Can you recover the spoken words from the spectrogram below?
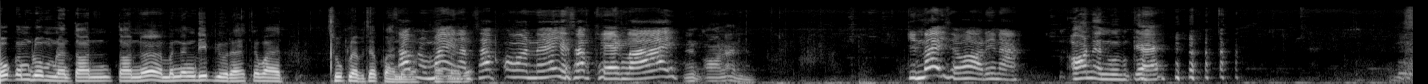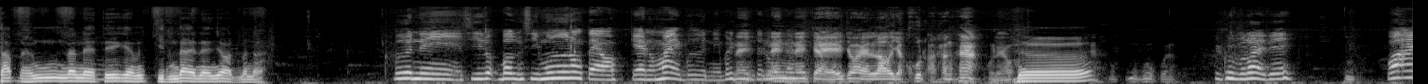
กกน้ำลุมนั่นตอนตอนนั้นมันยังดิบอยู่นะจะว่าสุกแล้วไปจักป่านซับหน่อไม้นั่นซับอ่อนนะอย่าซับแข็งหลายนี่อ่อนแล้วกินได้ใช่ป่ะนี่นะอ่อนเนี่ยมันแก่ ซับให้มันนั่นแน่ตีแกมันกินได้แน่ยอดมันน่ะปืนนี่สีเบิ่งสีมือน้องแตวแกงหน่อไม้ปืนนี่ไม่ในได้กินแตลในอดในเลยใจไอ้จอยเราอยากขุดเอาทางห้างพอแล้วเด้อบุกๆไปไปคุยมาได้ดิว่าไอ้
